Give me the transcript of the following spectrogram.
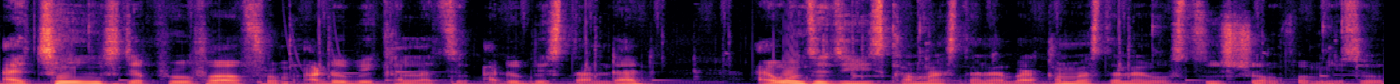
I changed the profile from Adobe Color to Adobe Standard. I wanted to use camera standard but camera standard was too strong for me so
